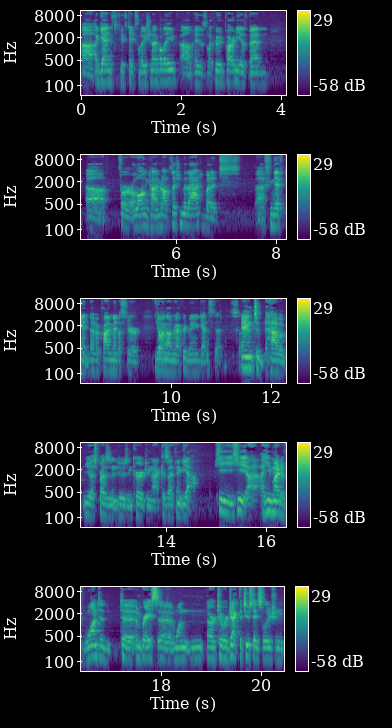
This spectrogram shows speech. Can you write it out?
uh, against a two-state solution. I believe um, his Likud party has been uh, for a long time in opposition to that, but it's uh, significant to have a prime minister going Yeah. on record being against it. So, and to have a U.S. president who is encouraging that, because I think yeah, he he uh, he might have wanted to embrace uh, one or to reject the two state solution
